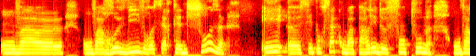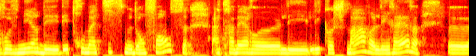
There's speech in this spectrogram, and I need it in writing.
on va revivre certaines choses et euh, c'est pour ça qu'on va parler de fantômes. On va revenir des, traumatismes d'enfance à travers euh, les, cauchemars, les rêves, euh,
